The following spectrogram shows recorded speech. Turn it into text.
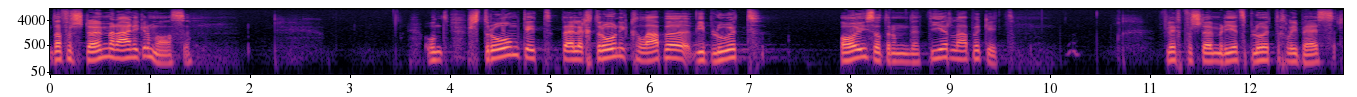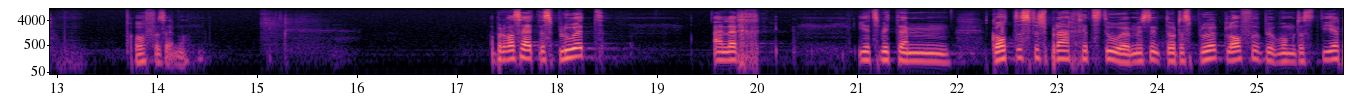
Und das verstehen wir einigermaßen. Und Strom gibt der Elektronik Leben, wie Blut uns oder einem Tier Leben gibt. Vielleicht verstehen wir jetzt Blut ein bisschen besser. Ich hoffe es einmal. Aber was hat das Blut eigentlich jetzt mit dem Gottesversprechen zu tun? Wir sind durch das Blut gelaufen, wo wir das Tier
